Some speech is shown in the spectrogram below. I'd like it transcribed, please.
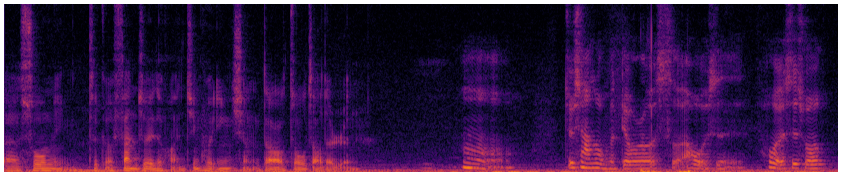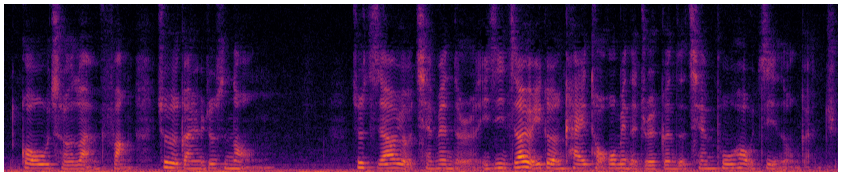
呃说明这个犯罪的环境会影响到周遭的人。嗯，就像是我们丢垃圾啊，或者是或者是说购物车乱放，就是感觉就是那种。就只要有前面的人，以及只要有一个人开头，后面的就会跟着前仆后继那种感觉。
